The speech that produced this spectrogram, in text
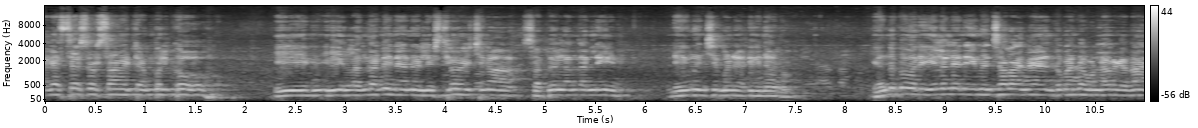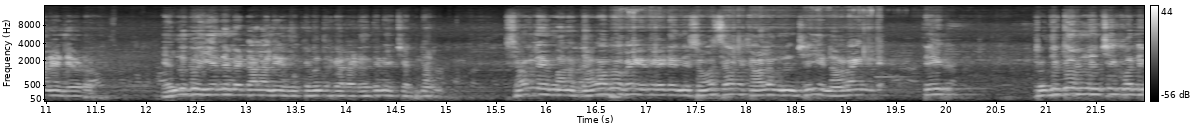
అగస్తేశ్వర స్వామి టెంపుల్కు ఈ వీళ్ళందరినీ నేను లిస్టులో ఇచ్చిన సభ్యులందరినీ నియమించమని అడిగినాను. ఎందుకు మరి వీళ్ళనే నియమించాలా? ఎంతమంది ఉన్నారు కదా అని అన్నాడు ఎందుకు ఈయన్ని పెట్టాలని ముఖ్యమంత్రి గారు అడిగితే నేను చెప్పినాను. సార్ నేను మన దాదాపు ఒక ఏడెనిమిది సంవత్సరాల కాలం నుంచి ఈ నారాయణ ప్రొద్దుటూరు నుంచి కొన్ని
